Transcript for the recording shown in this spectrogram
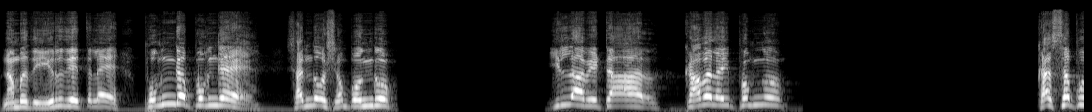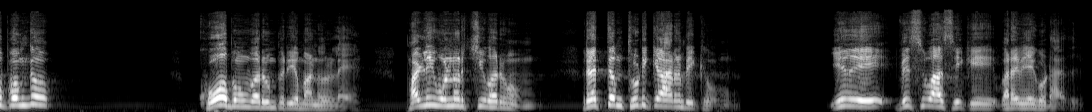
நமது இருதயத்துல பொங்க பொங்க சந்தோஷம் பொங்கும். இல்லாவிட்டால் கவலை பொங்கும். கசப்பு பொங்கும். கோபம் வரும் பிரியமானவர்களே பழி உணர்ச்சி வரும். ரத்தம் துடிக்க ஆரம்பிக்கும். இது விசுவாசிக்கு வரவே கூடாது.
